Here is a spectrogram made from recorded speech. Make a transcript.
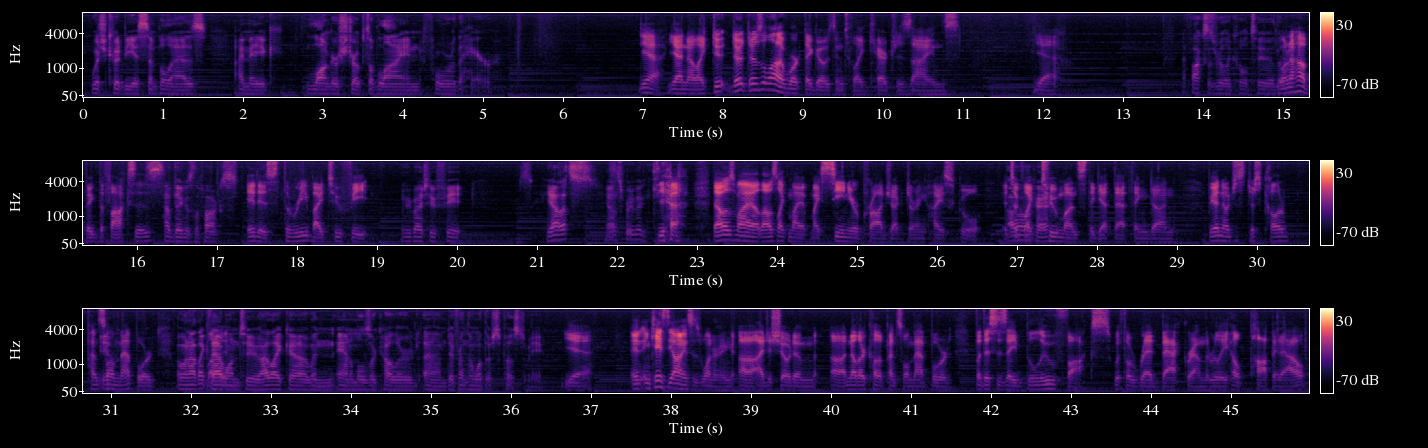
which could be as simple as I make longer strokes of line for the hair. Yeah, yeah, no, like dude, there, there's a lot of work that goes into like character designs. Yeah, fox is really cool too. you want to know how big the fox is? How big is the fox? It is three by two feet. Three by two feet. Yeah, that's yeah, that's pretty big. Yeah, that was my uh, that was like my my senior project during high school. It took Oh, like two months to get that thing done. But yeah, no, just just color pencil Yeah. and mat board. Oh, and I like Love that it. one too. I like uh, when animals are colored um, different than what they're supposed to be. Yeah. In, in case the audience is wondering, uh, I just showed him uh, another colored pencil mat board, but this is a blue fox with a red background that really helped pop it out.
